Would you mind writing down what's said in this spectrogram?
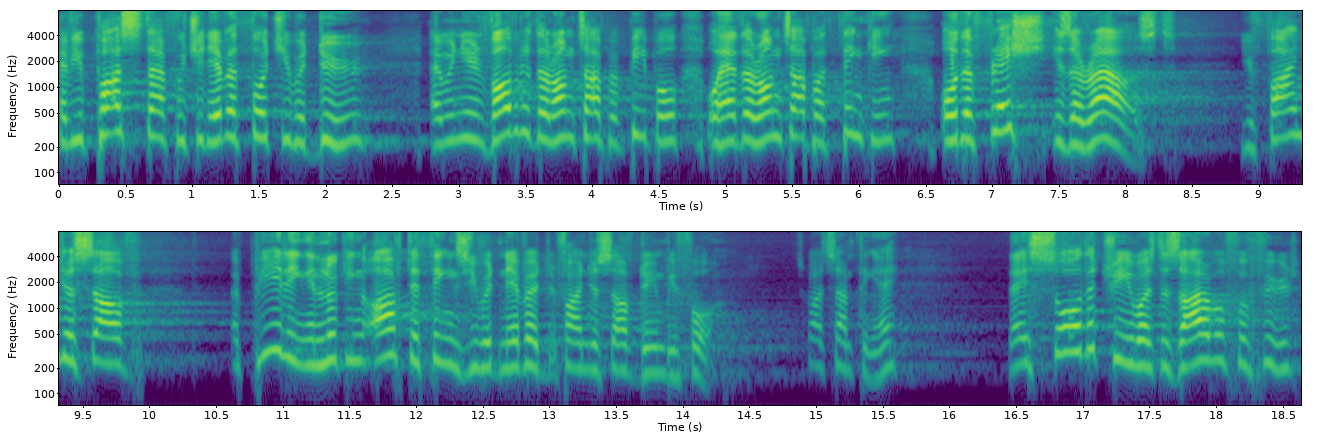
have you passed stuff which you never thought you would do? And when you're involved with the wrong type of people or have the wrong type of thinking or the flesh is aroused, you find yourself appealing and looking after things you would never find yourself doing before. It's quite something, eh? They saw the tree was desirable for food,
